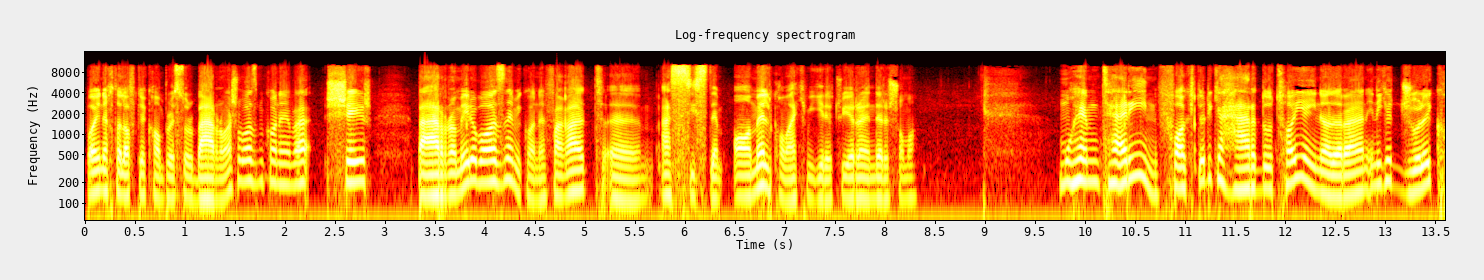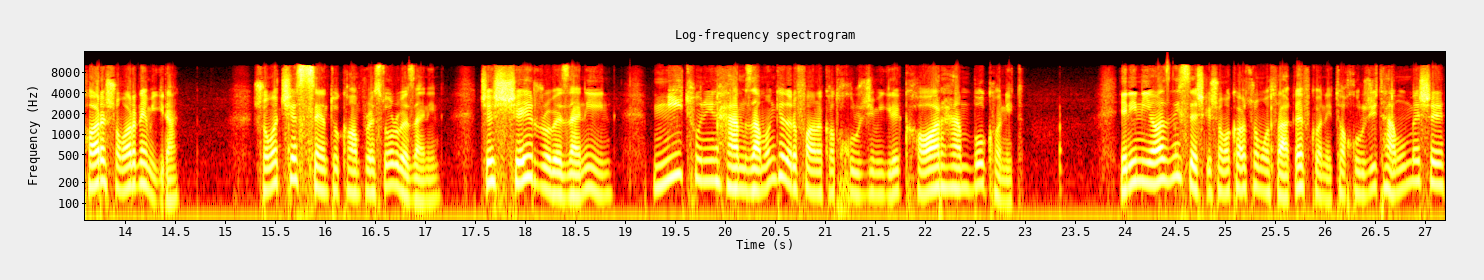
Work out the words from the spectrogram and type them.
با این اختلاف که کامپرسور برنامهش رو باز می‌کنه و شیر برنامه رو باز نمی‌کنه فقط از سیستم عامل کمک می‌گیره توی رندر شما. مهمترین فاکتوری که هر دوتای اینا دارن اینه که جلوی کار شما رو نمی‌گیرن. شما چه سنتو کامپرسور بزنین چه شیر رو بزنین می‌تونین همزمان که داره فانکات خروجی می‌گیره کار هم بکنید. یعنی نیاز نیستش که شما کارت رو متوقف کنید تا خروجی تموم بشه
